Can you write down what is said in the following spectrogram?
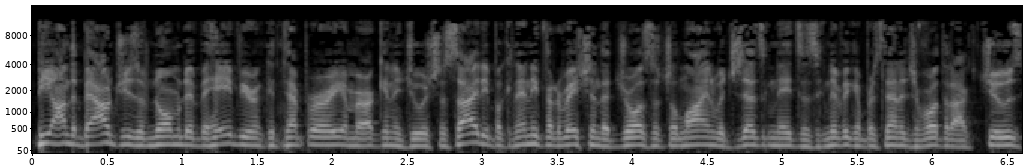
beyond the boundaries of normative behavior in contemporary American and Jewish society, but can any federation that draws such a line which designates a significant percentage of Orthodox Jews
